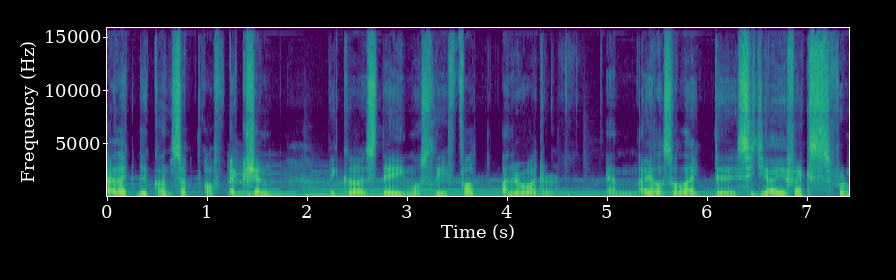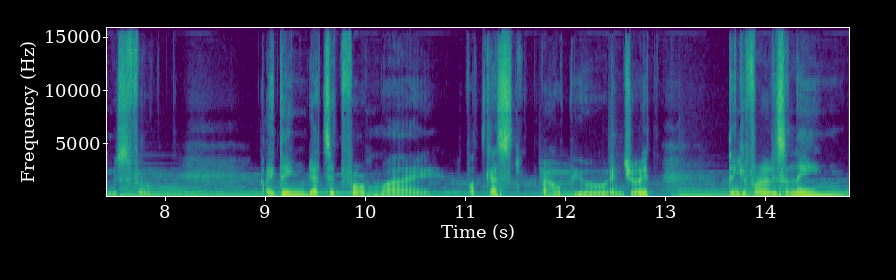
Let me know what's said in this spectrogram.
I like the concept of action because they mostly fought underwater, and I also like the CGI effects from this film. I think that's it for my podcast. I hope you enjoy it. Thank you for listening,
